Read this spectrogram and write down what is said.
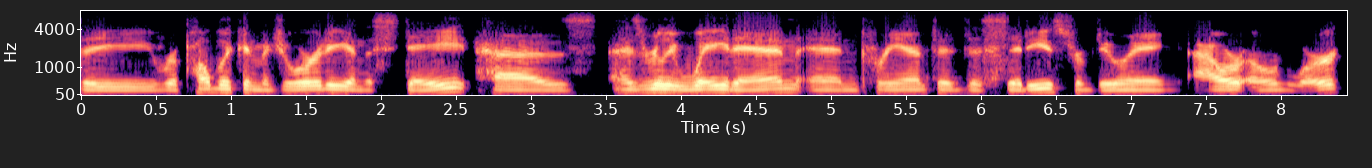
the Republican majority in the state has has really weighed in and preempted the cities from doing our own work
